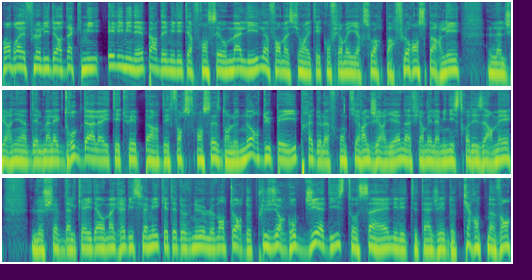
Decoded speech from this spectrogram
En bref, le leader d'ACMI éliminé par des militaires français au Mali. L'information a été confirmée hier soir par Florence Parly. L'Algérien Abdelmalek Droukdal a été tué par des forces françaises dans le nord du pays, près de la frontière algérienne, a affirmé la ministre des Armées. Le chef d'Al-Qaïda au Maghreb islamique était devenu le mentor de plusieurs groupes djihadistes au Sahel. Il était âgé de 49 ans.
